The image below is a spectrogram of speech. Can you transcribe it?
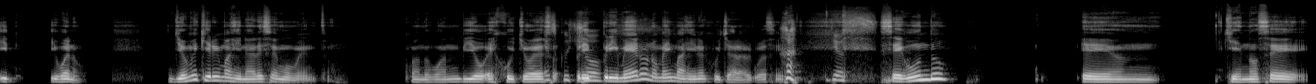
y, y bueno, yo me quiero imaginar ese momento. Cuando Juan vio, escuchó eso. Escuchó. primero, no me imagino escuchar algo así. Dios. Segundo, eh, quien, no se,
